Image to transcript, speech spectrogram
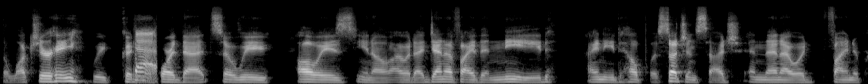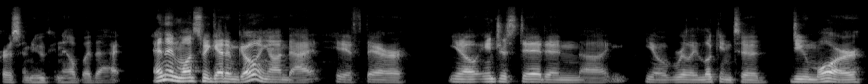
the luxury. We couldn't yeah. afford that. So we always, you know, I would identify the need. I need help with such and such. And then I would find a person who can help with that and then once we get them going on that if they're you know interested and uh, you know really looking to do more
